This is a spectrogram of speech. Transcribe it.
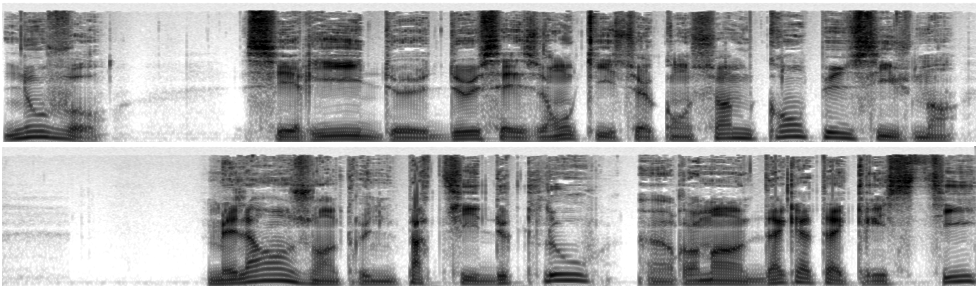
nouveau. Série de deux saisons qui se consomme compulsivement. Mélange entre une partie de clous, un roman d'Agatha Christie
